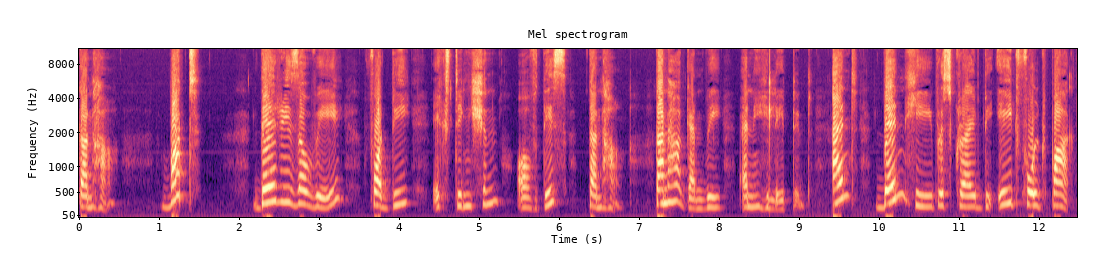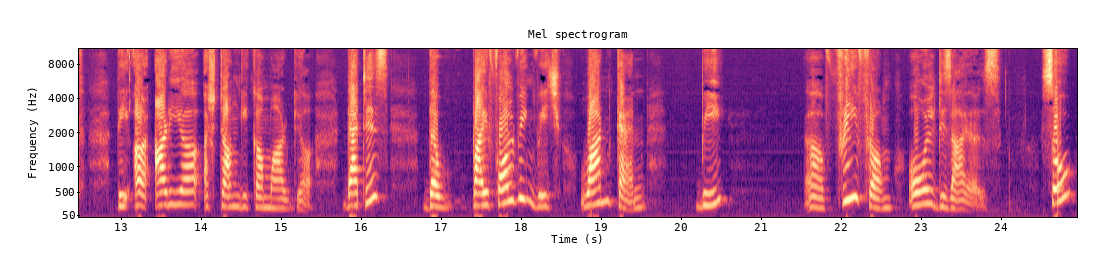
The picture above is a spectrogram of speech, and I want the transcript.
Tanha. But there is a way for the extinction of this tanha. Tanha can be annihilated. And then he prescribed the eightfold path, the Arya Ashtangika Marga, that is, the by following which one can be uh, free from all desires. So,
